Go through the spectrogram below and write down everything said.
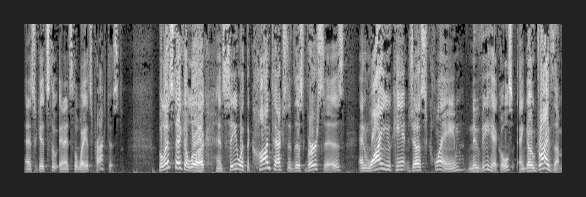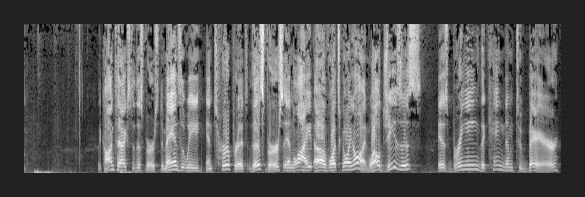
and it's, the, and it's the way it's practiced. But let's take a look and see what the context of this verse is and why you can't just claim new vehicles and go drive them. The context of this verse demands that we interpret this verse in light of what's going on. Well, Jesus is bringing the kingdom to bear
